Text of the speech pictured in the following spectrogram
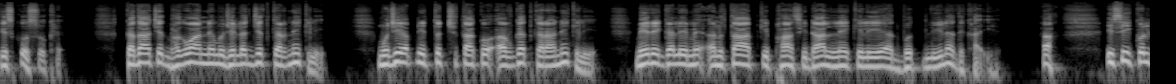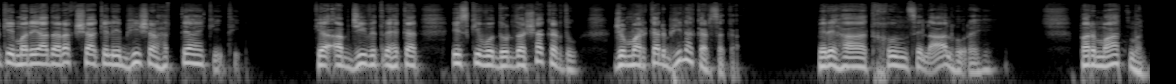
किसको सुख है? कदाचित भगवान ने मुझे लज्जित करने के लिए, मुझे अपनी तुच्छता को अवगत कराने के लिए, मेरे गले में अनुताप की फांसी डालने के लिए अद्भुत लीला दिखाई है। इसी कुल की मर्यादा रक्षा के लिए भीषण हत्याएँ की थी। क्या अब जीवित रहकर इसकी वो दुर्दशा कर दूँ, जो मरकर भी न कर सका? मेरे हाथ खून से लाल हो रहे हैं। परमात्मन,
